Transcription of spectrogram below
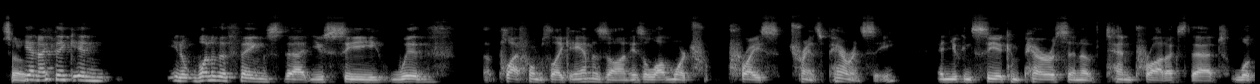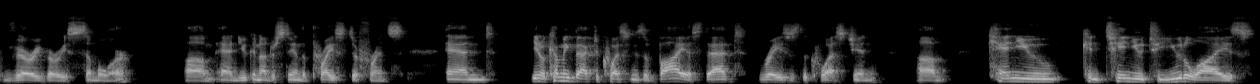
So yeah, and I think in, you know, one of the things that you see with platforms like Amazon is a lot more tr- price transparency, and you can see a comparison of ten products that look very, very similar, um, and you can understand the price difference. And you know, coming back to questions of bias, that raises the question: um, Can you continue to utilize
